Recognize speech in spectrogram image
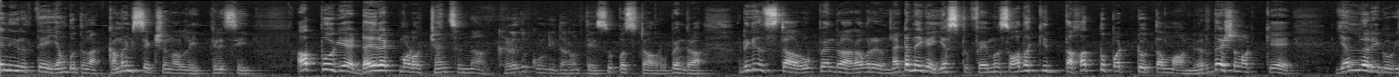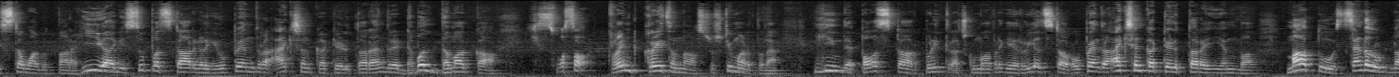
ಏನಿರುತ್ತೆ ಎಂಬುದನ್ನು ಕಮೆಂಟ್ ಸೆಕ್ಷನಲ್ಲಿ ತಿಳಿಸಿ. ಅಪ್ಪುಗೆ ಡೈರೆಕ್ಟ್ ಮಾಡೋ ಚಾನ್ಸನ್ನು ಕಳೆದುಕೊಂಡಿದ್ದಾರಂತೆ super star Upendra. Real star Upendra ರವರ ನಟನೆಗೆ ಎಷ್ಟು ಫೇಮಸ್ ಅದಕ್ಕಿಂತ ಹತ್ತು ಪಟ್ಟು ತಮ್ಮ ನಿರ್ದೇಶನಕ್ಕೆ ಎಲ್ಲರಿಗೂ ಇಷ್ಟವಾಗುತ್ತಾರೆ. ಹೀಗಾಗಿ ಸೂಪರ್ ಸ್ಟಾರ್ಗಳಿಗೆ ಉಪೇಂದ್ರ ಆ್ಯಕ್ಷನ್ ಕಟ್ ಹೇಳುತ್ತಾರೆ ಅಂದರೆ ಡಬಲ್ ಧಮಾಕ, ಹೊಸ ಟ್ರೆಂಡ್ ಕ್ರೇಜನ್ನು ಸೃಷ್ಟಿ ಮಾಡುತ್ತದೆ. ಈ ಹಿಂದೆ ಪವರ್ ಸ್ಟಾರ್ ಪುನೀತ್ ರಾಜ್ಕುಮಾರ್ ಅವರಿಗೆ real star Upendra action cut ಹೇಳುತ್ತಾರೆ ಎಂಬ ಮಾತು ಸ್ಯಾಂಡಲ್ವುಡ್ನ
